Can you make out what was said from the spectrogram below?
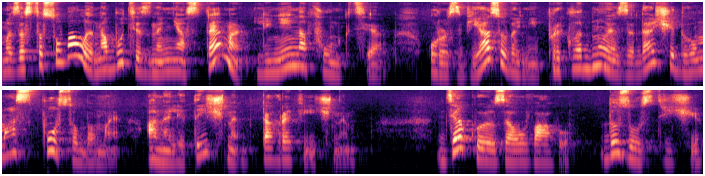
ми застосували набуті знання з теми лінійна функція у розв'язуванні прикладної задачі двома способами аналітичним та графічним. Дякую за увагу! До зустрічі!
